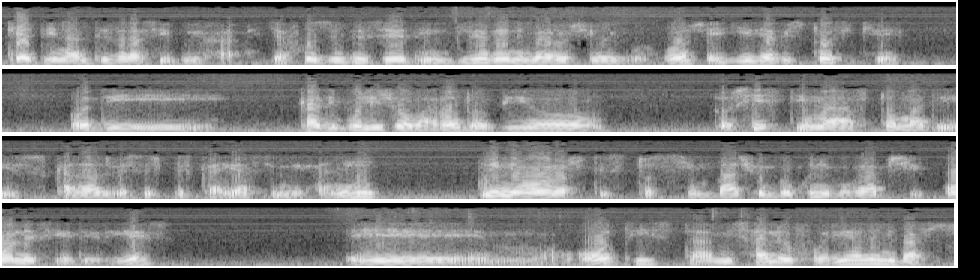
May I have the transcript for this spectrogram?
και την αντίδραση που είχαμε. Και αφού ζήτησε την πλήρη ενημέρωση ο Υπουργός, εκεί διαπιστώθηκε ότι κάτι πολύ σοβαρό το οποίο το σύστημα αυτόματης κατάσβεσης πυρκαγιάς στη μηχανή που είναι όρος της, των συμβάσεων που έχουν υπογράψει όλες οι εταιρείες, ε, ότι στα μισά λεωφορεία δεν υπάρχει.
